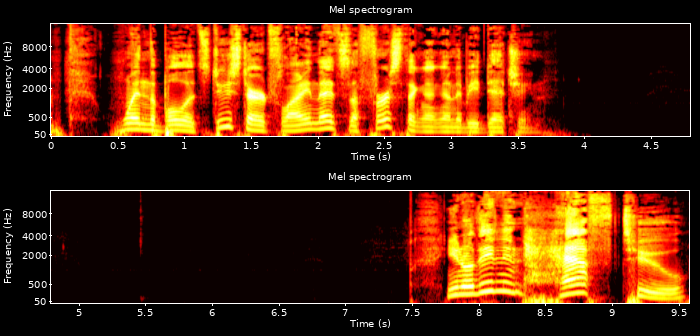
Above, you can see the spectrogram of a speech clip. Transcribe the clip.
when the bullets do start flying, that's the first thing I'm going to be ditching. You know, they didn't have to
